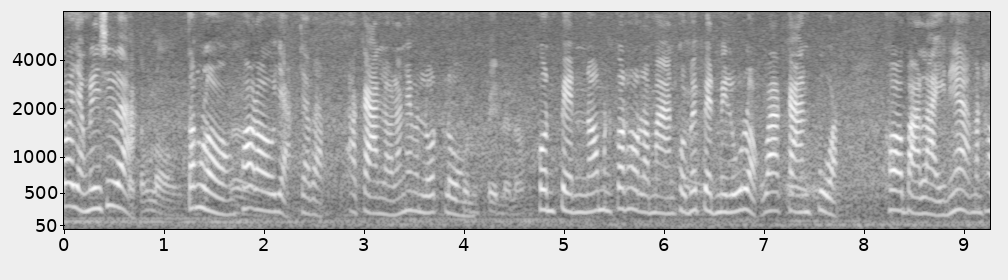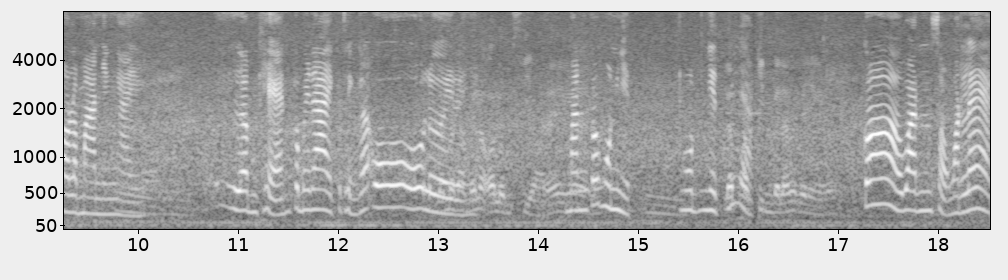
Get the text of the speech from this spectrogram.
ก็ยังไม่ได้เชื่อ แต่ต้องลอง ต้องลอง เออ เพราะเราอยากจะแบบอาการเหล่านั้นให้มันลดลง คนเป็นอะเนาะ คนเป็นเนาะมันก็ทรมานคนไม่เป็นไม่รู้หรอกว่าการปวดคอบ่าไหล่เนี่ยมันทรมานยังไง เอื้อมแขนก็ไม่ได้ก็ถึงก็โอ้โอ้โอ้เลยอะไรมันทำให้เงี้ยเราอารมณ์เสียได้ยังไงมันก็หงุดหงิด อืมหงุดหงิดแล้วไม่พออยาก กินไปแล้วมันเป็นยังไง ก็วันสองวันแรก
